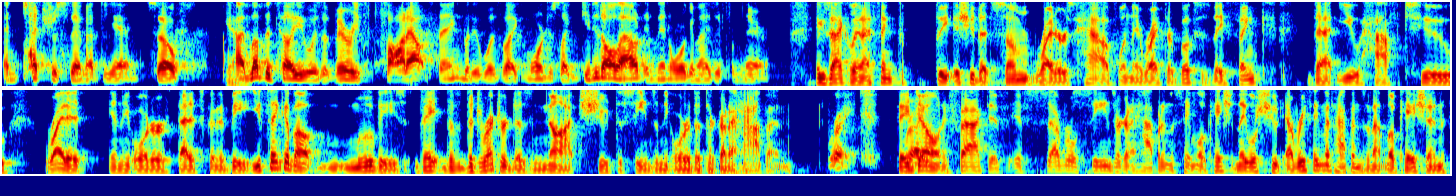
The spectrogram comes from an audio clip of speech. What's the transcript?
and Tetris them at the end. So yeah. I'd love to tell you it was a very thought out thing, but it was like more just like get it all out and then organize it from there. Exactly, and I think the the issue that some writers have when they write their books is they think that you have to write it in the order that it's going to be. You think about movies, they the, the director does not shoot the scenes in the order that they're going to happen. Right. They right. don't. In fact, if if several scenes are going to happen in the same location, they will shoot everything that happens in that location,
